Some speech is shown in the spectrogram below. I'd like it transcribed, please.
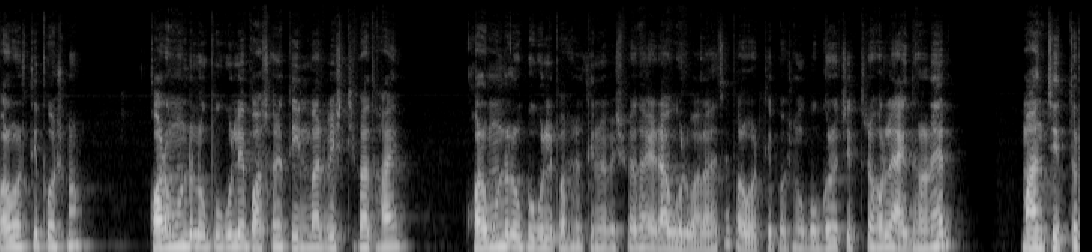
পরবর্তী প্রশ্ন, করমণ্ডল উপকূলে বছরে তিনবার বৃষ্টিপাত হয়। করমণ্ডল উপকূলে বছরে তিনবার বৃষ্টিপাত হয়, এটাও ভুল বলা হয়েছে। পরবর্তী প্রশ্ন, উপগ্রহ চিত্র হলো এক ধরনের মানচিত্র।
